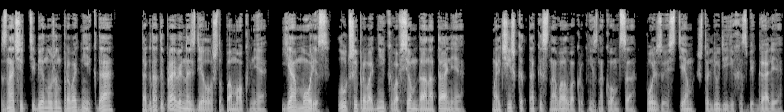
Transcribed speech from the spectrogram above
«Значит, тебе нужен проводник, да? Тогда ты правильно сделал, что помог мне. Я Морис, лучший проводник во всем Данатане». Мальчишка так и сновал вокруг незнакомца, пользуясь тем, что люди их избегали.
